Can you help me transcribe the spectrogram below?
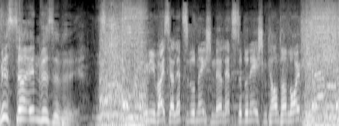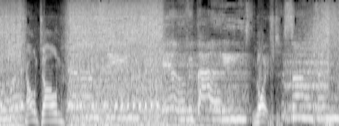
Mr. Invisible. Muni weiß ja, letzte Donation, der letzte Donation. Countdown läuft. Countdown everybody's läuft. something.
